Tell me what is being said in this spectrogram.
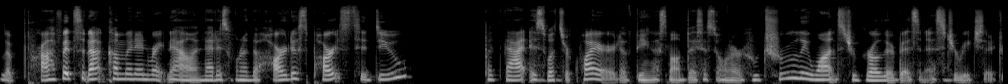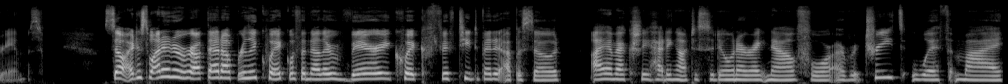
the profit's not coming in right now, and that is one of the hardest parts to do. But that is what's required of being a small business owner who truly wants to grow their business to reach their dreams. So I just wanted to wrap that up really quick with another very quick 15 minute episode. I am actually heading out to Sedona right now for a retreat with my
